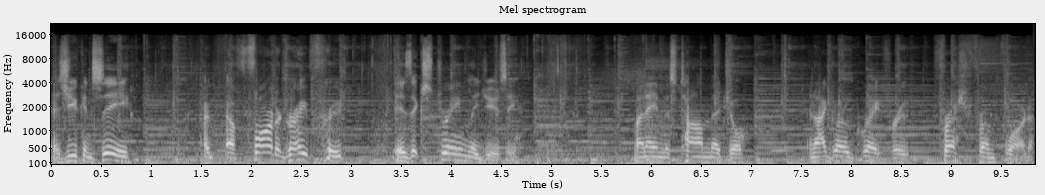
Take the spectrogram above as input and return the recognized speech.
As you can see, a, a Florida grapefruit is extremely juicy. My name is Tom Mitchell, and I grow grapefruit fresh from Florida.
